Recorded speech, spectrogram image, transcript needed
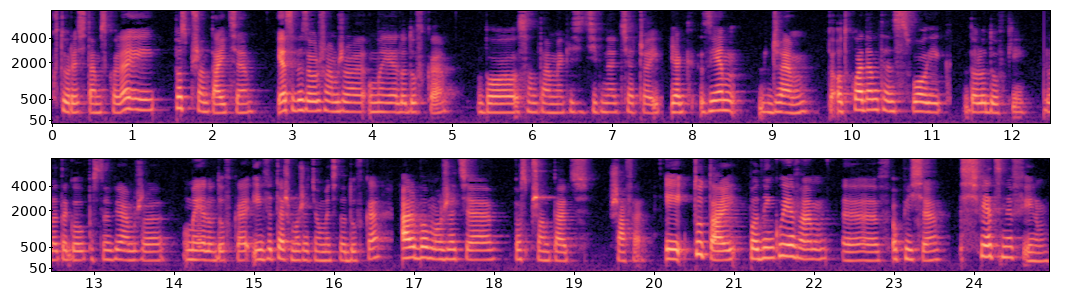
któryś tam z kolei. Posprzątajcie. Ja sobie założyłam, że umyję lodówkę bo są tam jakieś dziwne ciecze i jak zjem dżem, to odkładam ten słoik do lodówki. Dlatego postanowiłam, że umyję lodówkę i wy też możecie umyć lodówkę, albo możecie posprzątać szafę. I tutaj podlinkuję wam yy, w opisie świetny film.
